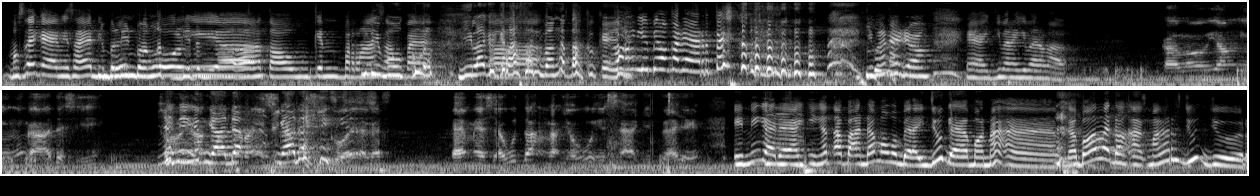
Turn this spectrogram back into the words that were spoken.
Maksudnya kayak misalnya Nyebelin banget gitu, gitu. iya, atau mungkin pernah Dibukul. sampai Gila kekerasan eh, banget aku kayaknya. Orang dia bilang KDRT. gimana dong? Ya, gimana gimana Mal? Kalau yang ini nggak ada sih. Yang Soalnya inget nggak ada, sih nggak ada. kan ego ya. PMS ya udah nggak ya wes ya gitu aja kan. Ini nggak ada yang ingat apa Anda mau membelain juga? Mohon maaf. Nggak boleh dong Akmal harus jujur.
